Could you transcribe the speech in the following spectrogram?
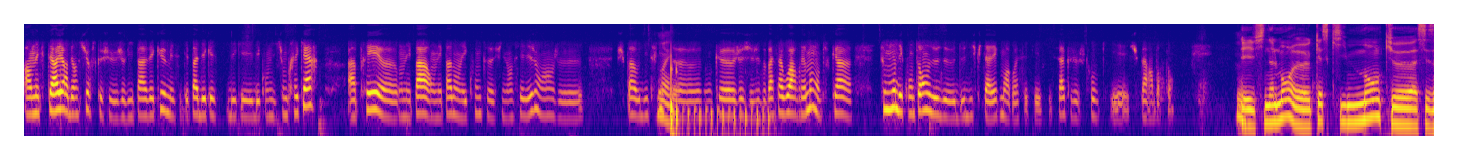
en extérieur bien sûr parce que je, je vis pas avec eux mais c'était pas des, des, des, conditions précaires après on n'est pas on n'est pas dans les comptes financiers des gens hein. je je suis pas auditrice, euh, donc euh, je ne peux pas savoir vraiment. En tout cas, tout le monde est content de, discuter avec moi. C'est ça que je trouve qui est super important. Et finalement, qu'est-ce qui manque à ces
